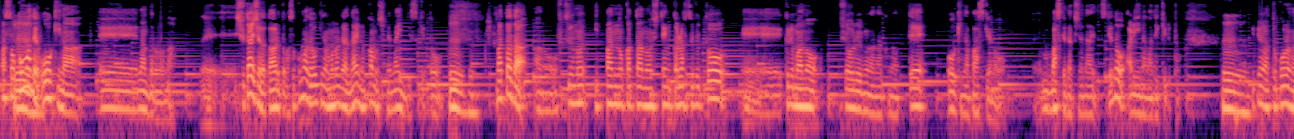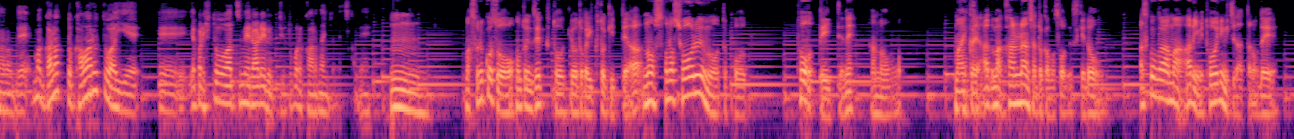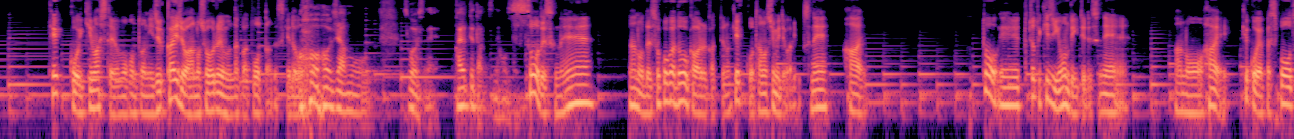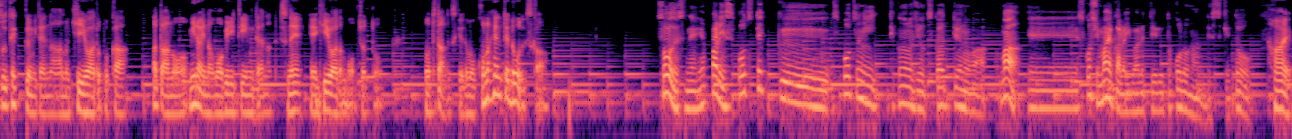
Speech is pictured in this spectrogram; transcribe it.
まあ、そこまで大きな、えーなんだろうな、えー主体者が変わるとかそこまで大きなものではないのかもしれないんですけど、うんうん。まあ、ただ、あの、普通の一般の方の視点からすると、えー車のショールームがなくなって、大きなバスケの、バスケだけじゃないですけど、アリーナができるとうん。いうようなところなので、まあ、ガラッと変わるとはいえ、えーやっぱり人を集められるっていうところは変わらないんじゃないですかね。うん。まあ、それこそ、本当にゼップ東京とか行くときって、あの、そのショールームをとこう、通っていってね、あの、毎回、あと、まあ、観覧車とかもそうですけど、あそこが、まあ、ある意味通り道だったので、結構行きましたよ、もう本当に。10回以上あのショールームの中は通ったんですけど。じゃあもう、すごいですね。通ってたんですね、本当に。そうですね。なので、そこがどう変わるかっていうのは結構楽しみではありますね。はい。と、えっ、と、ちょっと記事読んでいてですね、あの、はい。結構やっぱりスポーツテックみたいなあのキーワードとか、あとあの、未来のモビリティみたいなですね、えーキーワードもちょっと載ってたんですけども、この辺ってどうですか？そうですね。やっぱりスポーツテック、スポーツにテクノロジーを使うっていうのは、まあ、えー少し前から言われているところなんですけど、はい。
